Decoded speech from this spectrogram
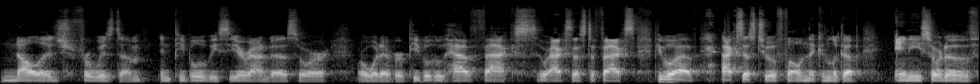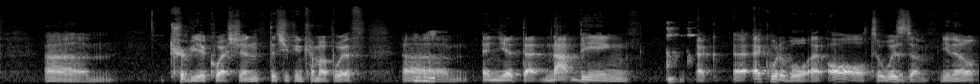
knowledge for wisdom in people we see around us or or whatever people who have facts or access to facts people who have access to a phone that can look up any sort of um, trivia question that you can come up with um, mm-hmm. and yet that not being equ- equitable at all to wisdom you know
